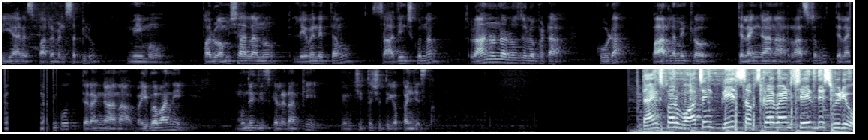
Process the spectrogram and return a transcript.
టీఆర్ఎస్ పార్లమెంట్ సభ్యులు మేము పలు అంశాలను లేవనెత్తాము సాధించుకున్నాం. రానున్న రోజుల కూడా పార్లమెంట్లో తెలంగాణ రాష్ట్రము తెలంగాణ తెలంగాణ వైభవాన్ని ముందుకు తీసుకెళ్ళడానికి మేము చిత్తశుద్ధిగా పనిచేస్తాం. Thanks for watching please subscribe and share this video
